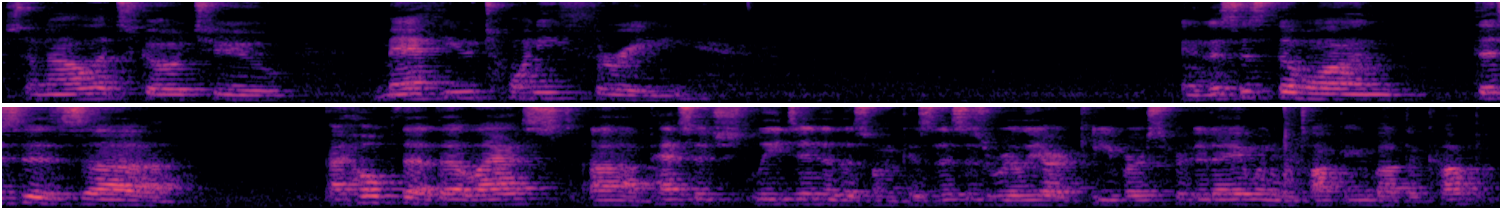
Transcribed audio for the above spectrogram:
So now let's go to Matthew 23 and this is the one, this is, uh, I hope that that last uh, passage leads into this one because this is really our key verse for today when we're talking about the cup.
